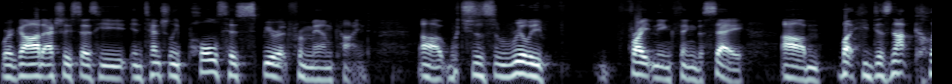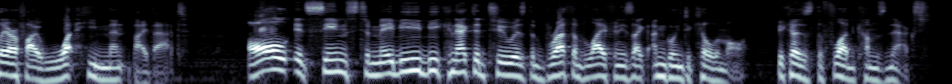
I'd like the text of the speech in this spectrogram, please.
where God actually says He intentionally pulls His Spirit from mankind, uh, which is a really f- frightening thing to say. Um, but He does not clarify what He meant by that. All it seems to maybe be connected to is the breath of life, and He's like, "I'm going to kill them all." Because the flood comes next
